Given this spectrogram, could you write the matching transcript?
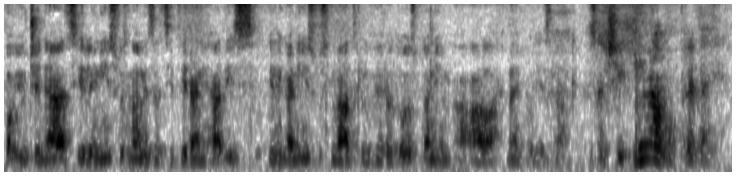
Ovi učenjaci ili nisu znali za citirani hadis, ili ga nisu smatrali vjerodostojnim, a Allah najbolje zna. Znači, imamo predaje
